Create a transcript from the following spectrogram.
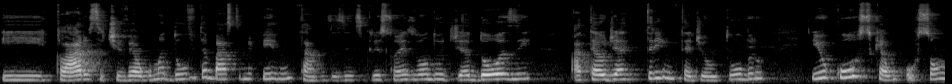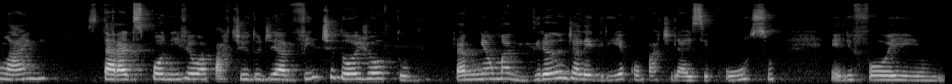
E, claro, se tiver alguma dúvida, basta me perguntar. Mas as inscrições vão do dia 12 até o dia 30 de outubro. E o curso, que é um curso online, estará disponível a partir do dia 22 de outubro. Para mim é uma grande alegria compartilhar esse curso. Ele foi um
